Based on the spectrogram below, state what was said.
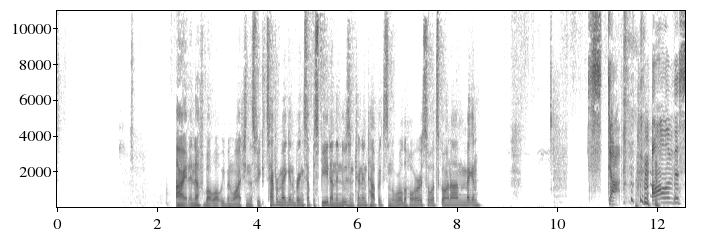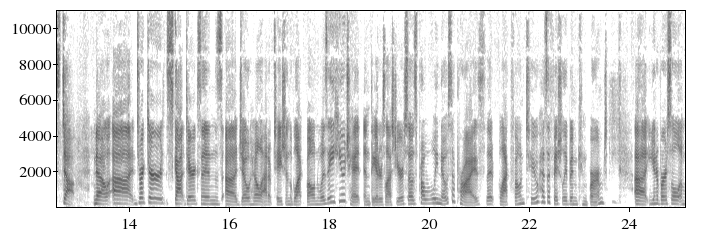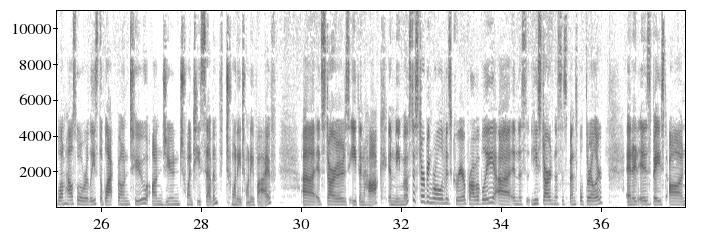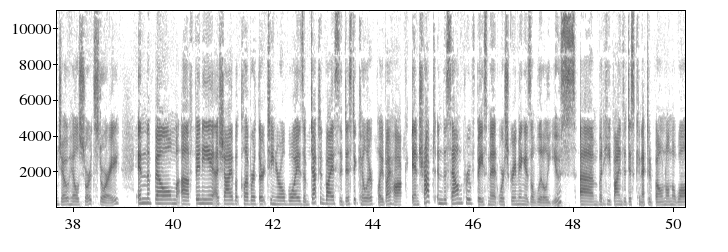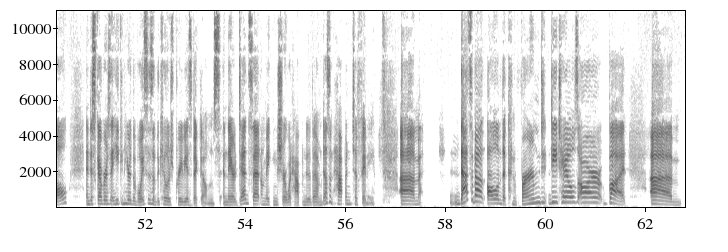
All right, enough about what we've been watching this week. It's time for Meagan to bring us up to speed on the news and trending topics in the world of horror. So, what's going on, Meagan? Stop. All of this stuff. No, uh, director Scott Derrickson's uh, Joe Hill adaptation, The Black Phone, was a huge hit in theaters last year, so it's probably no surprise that Black Phone 2 has officially been confirmed. Uh, Universal and Blumhouse will release The Black Phone 2 on June 27th, 2025. Uh, it stars Ethan Hawke in the most disturbing role of his career, probably. Uh, in this, he starred in the suspenseful thriller, and it is based on Joe Hill's short story. In the film, uh, Finney, a shy but clever 13 year old boy, is abducted by a sadistic killer played by Hawke and trapped in the soundproof basement where screaming is of little use. Um, but he finds a disconnected phone on the wall and discovers that he can hear the voices of the killer's previous victims. And they are dead set on making sure what happened to them doesn't happen to Finney. Um, that's about all of the confirmed details are, but. Um,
